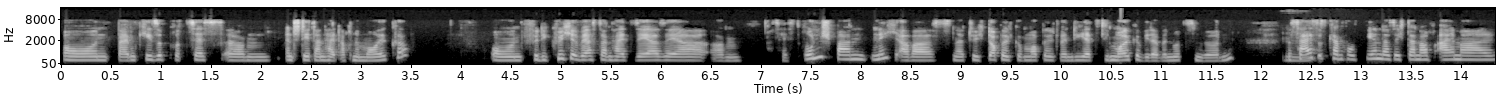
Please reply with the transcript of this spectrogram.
und beim Käseprozess ähm, entsteht dann halt auch eine Molke. Und für die Küche wäre es dann halt sehr, sehr, ähm, das heißt unspannend nicht, aber es ist natürlich doppelt gemoppelt, wenn die jetzt die Molke wieder benutzen würden. Das mhm. heißt, es kann passieren, dass ich dann auf einmal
